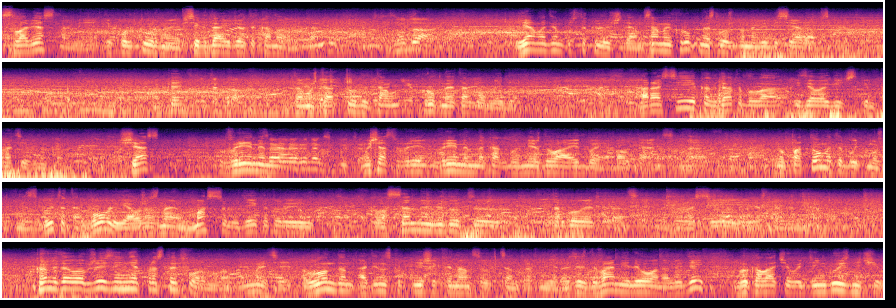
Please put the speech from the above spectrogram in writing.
словесными и культурными всегда идет экономика. ну да. Я вам один просто ключ дам. Самая крупная служба на BBC арабская. Окей? Это как? Потому что оттуда там крупная торговля идет. А Россия когда-то была идеологическим противником. Сейчас временно... Сбыта. Мы сейчас временно как бы между А и Б болтаемся. Да. Но потом это будет, может быть, не сбыт, а торговля. Я уже знаю массу людей, которые колоссальную ведут э, торговые операции между Россией и остальным миром. Кроме того, в жизни нет простой формулы, понимаете? Лондон – один из крупнейших финансовых центров мира. Здесь 2 миллиона людей выколачивают деньгу из ничего.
